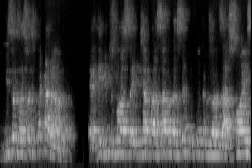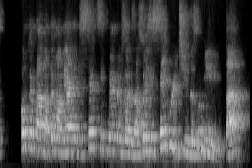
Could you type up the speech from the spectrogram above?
visualizações pra caramba. É, tem vídeos nossos aí que já passaram das 130 visualizações. Vamos tentar bater uma meta de 150 visualizações e 100 curtidas, no mínimo, tá?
